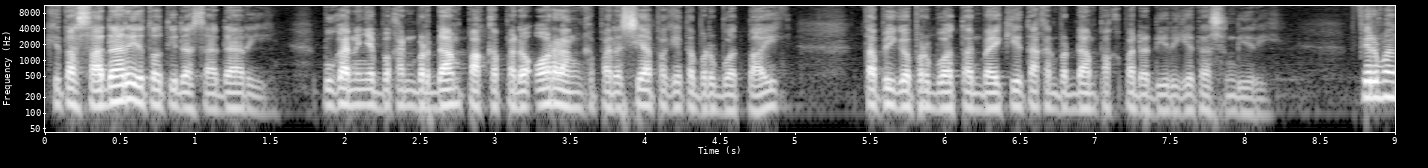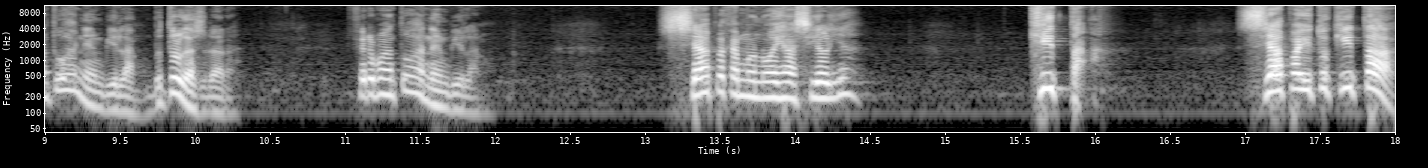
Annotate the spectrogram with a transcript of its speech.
kita sadari atau tidak sadari, bukan hanya bukan berdampak kepada orang, kepada siapa kita berbuat baik, tapi juga perbuatan baik kita akan berdampak kepada diri kita sendiri. Firman Tuhan yang bilang, betul gak saudara? Firman Tuhan yang bilang, siapa akan menuai hasilnya? Kita. Siapa itu kita?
